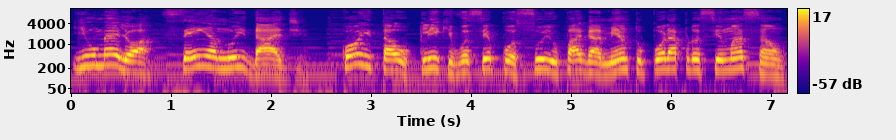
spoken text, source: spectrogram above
E o melhor, sem anuidade. Com Itaú Clique você possui o pagamento por aproximação,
